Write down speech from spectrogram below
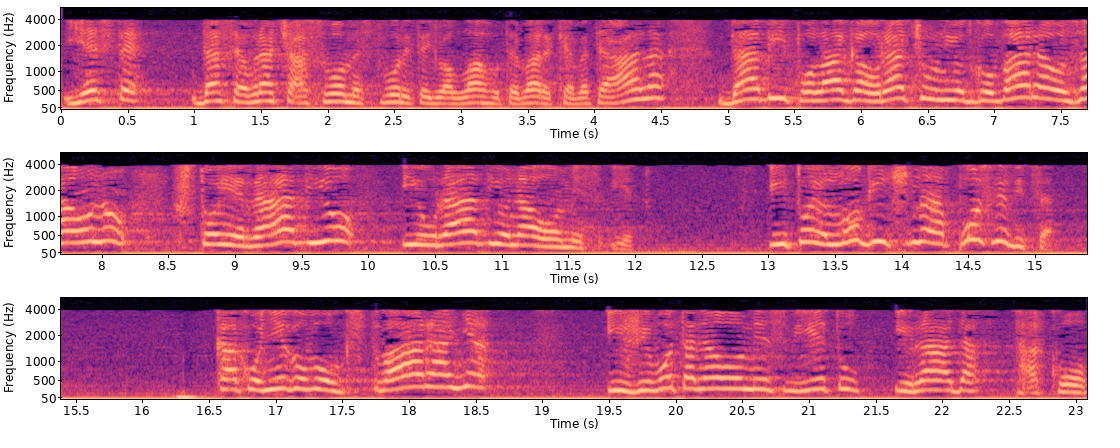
jeste da se vraća svome stvoritelju Allahu te bareke ve taala da bi polagao račun i odgovarao za ono što je radio i uradio na ovom svijetu. I to je logična posljedica kako njegovog stvaranja i života na ovom svijetu i rada tako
